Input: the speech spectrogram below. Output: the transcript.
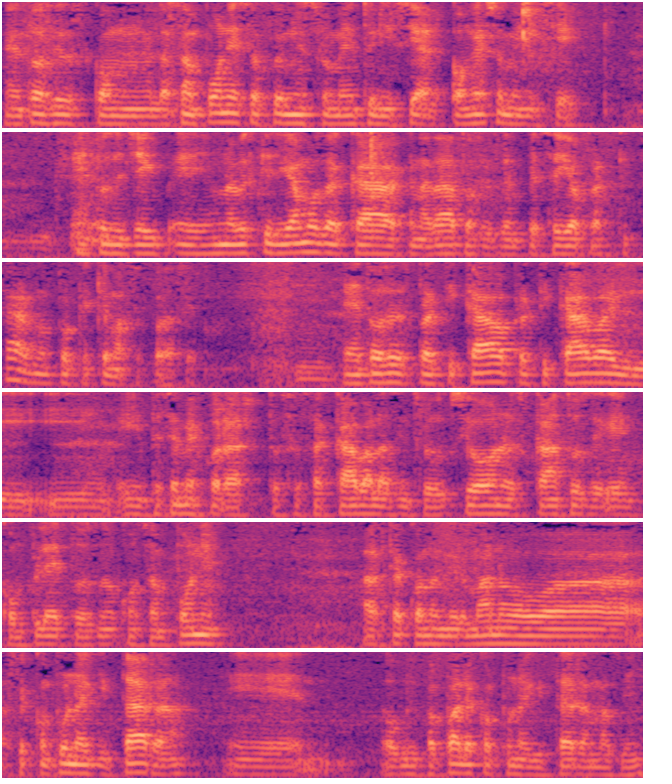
Entonces con la zamponia ese fue mi instrumento inicial, con eso me inicié. Entonces llegué- eh, una vez que llegamos acá a Canadá, entonces empecé yo a practicar, ¿no? Porque qué más se puede hacer. Entonces practicaba, practicaba y, y- y empecé a mejorar. Entonces sacaba las introducciones, cantos de, completos, ¿no? Con zamponia. Hasta cuando mi hermano ah, se compró una guitarra, eh, o mi papá le compró una guitarra más bien.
